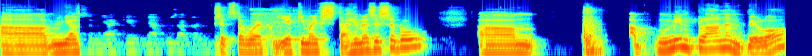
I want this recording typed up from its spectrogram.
A měl jsem nějaký, nějakou základní představu, jak, jaký mají vztahy mezi sebou. Um, a mým plánem bylo,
